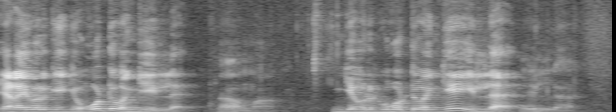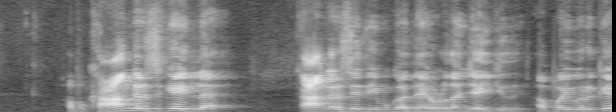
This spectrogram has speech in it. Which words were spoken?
ஏன்னா இவருக்கு இங்கே ஓட்டு வங்கி இல்லை. ஆமாம் இங்கே இவருக்கு ஓட்டு வங்கி இல்லை. இல்லை. அப்போ காங்கிரஸுக்கே இல்லை. காங்கிரஸே திமுக தேவையில் தான் ஜெயிக்குது. அப்போ இவருக்கு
